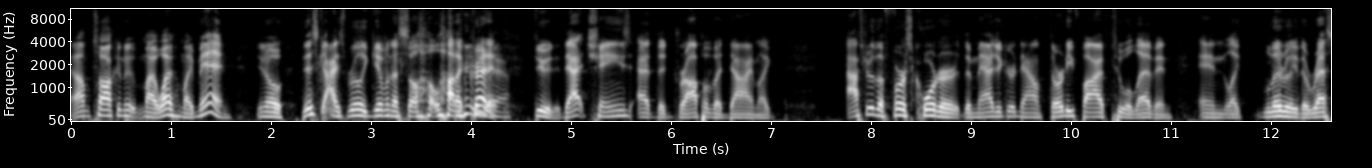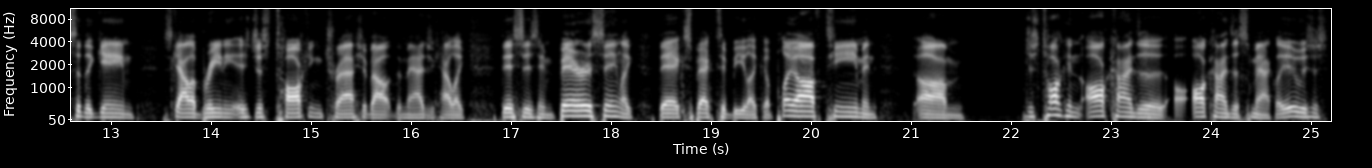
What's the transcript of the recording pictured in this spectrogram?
and I'm talking to my wife, I'm like, man, you know this guy's really giving us a, a lot of credit, Yeah. dude. That changed at the drop of a dime, like. After the first quarter, the Magic are down 35 to 11, and like literally the rest of the game, Scalabrini is just talking trash about the Magic. How like this is embarrassing. Like they expect to be like a playoff team, and um, just talking all kinds of all kinds of smack. Like it was just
